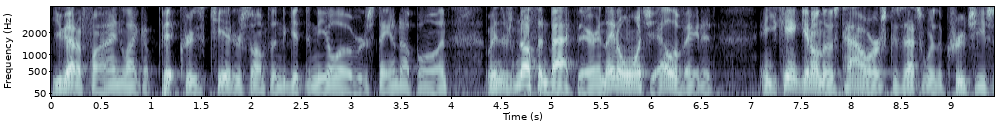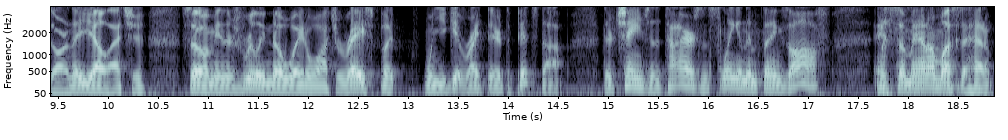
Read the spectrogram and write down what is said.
You got to find like a pit crews kid or something to get to kneel over to stand up on. I mean, there's nothing back there, and they don't want you elevated. And you can't get on those towers because that's where the crew chiefs are, and they yell at you. So I mean, there's really no way to watch a race. But when you get right there at the pit stop, they're changing the tires and slinging them things off. And so, man, I must have had a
